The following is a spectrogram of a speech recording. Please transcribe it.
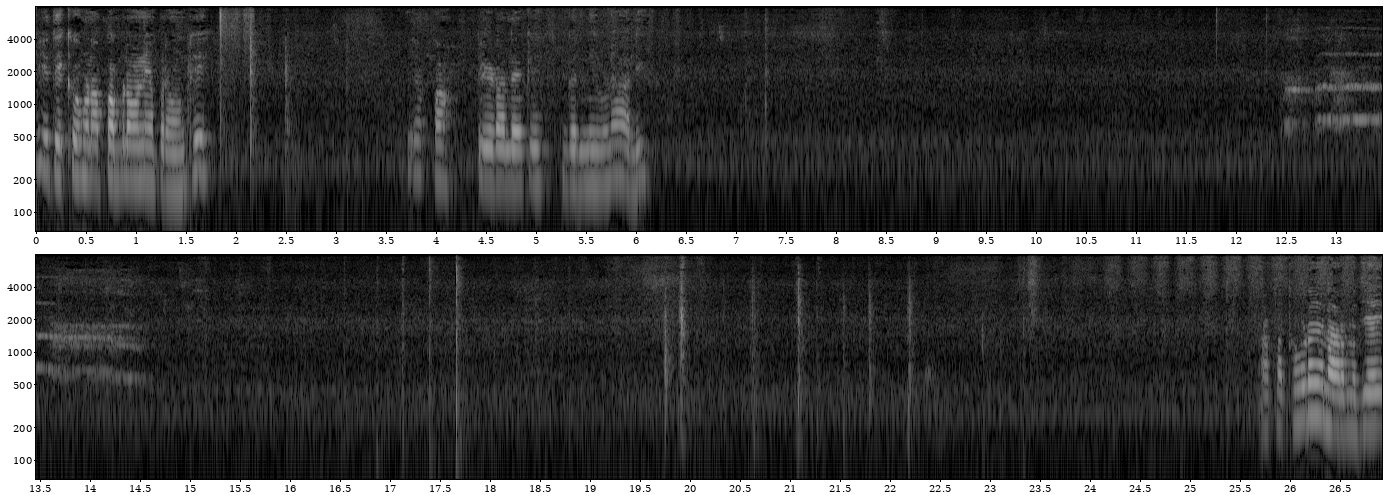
ਇਹ ਦੇਖੋ ਹੁਣ ਆਪਾਂ ਬਣਾਉਨੇ ਆ ਪਰੌਂਠੇ। ਇਹ ਆਪਾਂ ਪੇੜਾ ਲੈ ਕੇ ਗੰਨੀ ਬਣਾ ਲਈ। ਆਪਾਂ ਥੋੜਾ ਜਿਹਾ ਨਰਮ ਜਿਹਾ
